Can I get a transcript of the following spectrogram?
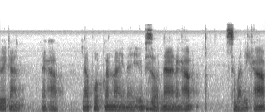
ด้วยกันนะครับ แล้วพบกันใหม่ใน episode หน้านะครับ สวัสดีครับ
